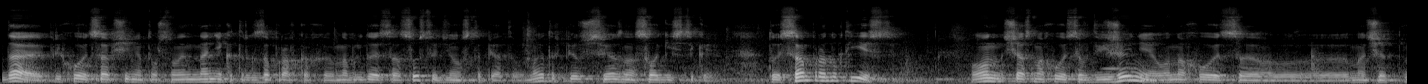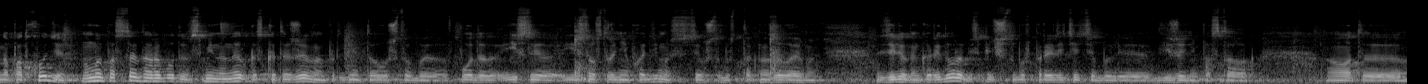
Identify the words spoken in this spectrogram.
Да, приходит сообщение о том, что на некоторых заправках наблюдается отсутствие 95-го, но это в первую очередь связано с логистикой. То есть сам продукт есть, он сейчас находится в движении, он находится э, значит, на подходе. Но мы постоянно работаем с Минэнерго, с КТЖ на предмет того, чтобы, если есть острая необходимость, с тем, чтобы так называемый зеленый коридор обеспечить, чтобы в приоритете были движения поставок. Вот. Э,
